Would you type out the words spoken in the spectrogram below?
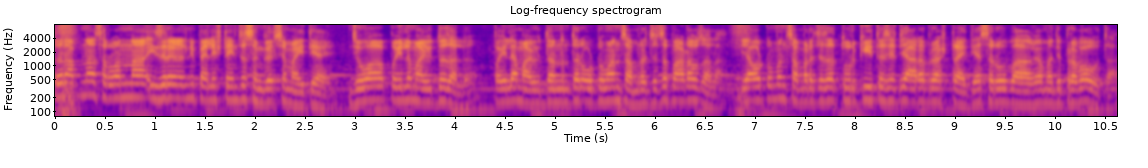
तर आपणा सर्वांना इस्रायल आणि पॅलेस्टाईनचा संघर्ष माहिती आहे. जेव्हा पहिलं महायुद्ध झालं पहिल्या महायुद्धानंतर ऑटोमन साम्राज्याचा पाडाव झाला. या ऑटोमन साम्राज्याचा तुर्की तसेच जे अरब राष्ट्र आहेत या सर्व भागामध्ये प्रभाव होता.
